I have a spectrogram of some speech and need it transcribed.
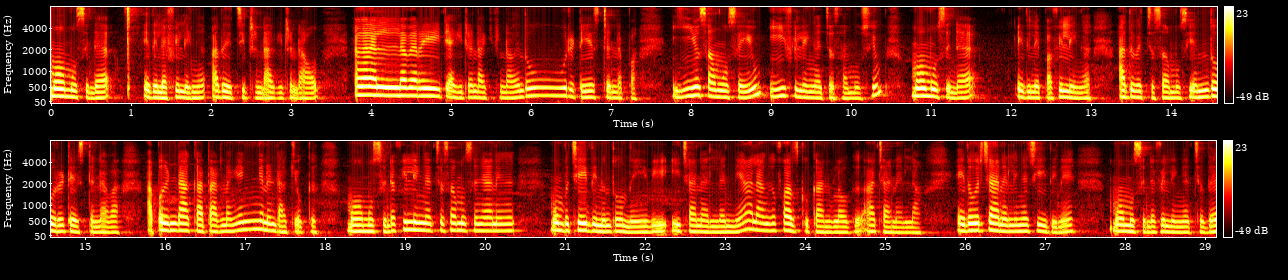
മോമോസിന്റെ ഇതിലെ ഫില്ലിങ് അത് വെച്ചിട്ടുണ്ടാക്കിയിട്ടുണ്ടാവും അങ്ങനെ എല്ലാം വെറൈറ്റി ആക്കിയിട്ടുണ്ടാക്കിയിട്ടുണ്ടാവും എന്തോ ഒരു ടേസ്റ്റ് തന്നെ അപ്പം ഈ സമൂസയും ഈ ഫില്ലിങ് വെച്ച സമൂസയും മോമോസിന്റെ ഇതിലിപ്പോൾ ഫില്ലിങ് അത് വെച്ച സമൂസ എന്തോ ഒരു ടേസ്റ്റ് ഉണ്ടാവുക അപ്പോൾ ഉണ്ടാക്കാത്താണെങ്കിൽ എങ്ങനെ ഉണ്ടാക്കി നോക്ക്? മോമോസിന്റെ ഫില്ലിങ് വെച്ച സമൂസ ഞാൻ മുമ്പ് ചെയ്തിനും തോന്നി ഈ ചാനലിൽ തന്നെ അല്ലെങ്കിൽ ഫാസ് കുക്കാൻ വ്ളോഗ് ആ ചാനലിലാണ് ഏതോ ഒരു ചാനലിൽ ഞാൻ ചെയ്തിന്. മോമോസിന്റെ ഫില്ലിങ് വെച്ചത്.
